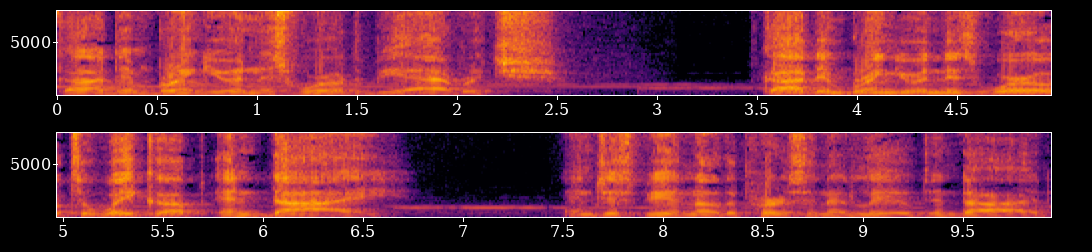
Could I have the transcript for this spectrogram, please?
God didn't bring you in this world to be average. God didn't bring you in this world to wake up and die and just be another person that lived and died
